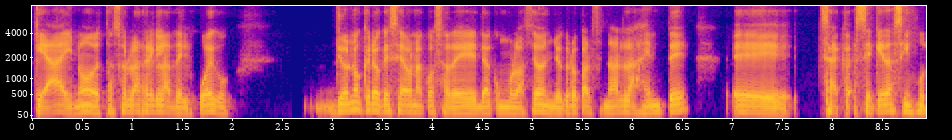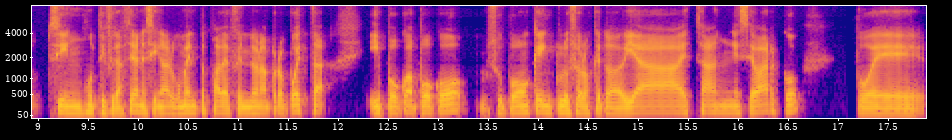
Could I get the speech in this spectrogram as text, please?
que hay, ¿no? Estas son las reglas del juego. Yo no creo que sea una cosa de, de acumulación. Yo creo que al final la gente eh, se, queda sin, ju- sin justificaciones, sin argumentos para defender una propuesta y poco a poco, supongo que incluso los que todavía están en ese barco, pues,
